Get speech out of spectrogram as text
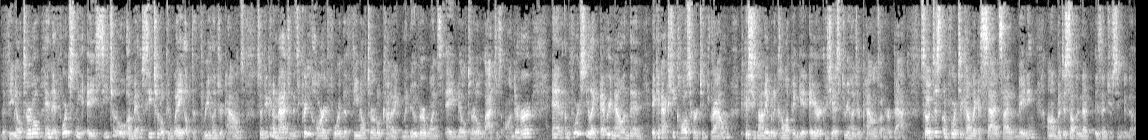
the female turtle. And unfortunately, a sea turtle, a male sea turtle can weigh up to 300 pounds. So if you can imagine, it's pretty hard for the female turtle to kind of like maneuver once a male turtle latches onto her. And unfortunately, like every now and then, it can actually cause her to drown because she's not able to come up and get air because she has 300 pounds on her back. So just unfortunately, kind of like a sad side of mating, um, but just something that is interesting to know.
